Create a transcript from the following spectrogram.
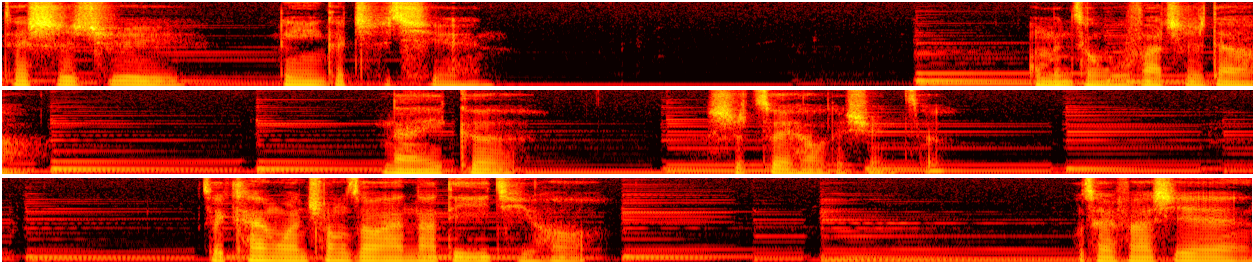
在失去另一个之前，我们总无法知道哪一个是最好的选择。在看完《创造安娜》第一集后，我才发现。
